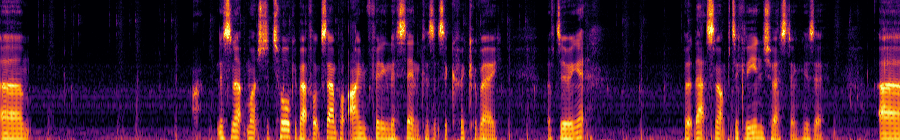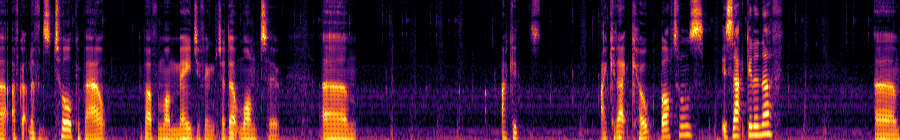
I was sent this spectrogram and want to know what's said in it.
Um, there's not much to talk about. For example, I'm filling this in because it's a quicker way of doing it. But that's not particularly interesting, is it? Uh, I've got nothing to talk about, apart from one major thing, which I don't want to. Um, I could... I could add Coke bottles? Is that good enough? Um,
